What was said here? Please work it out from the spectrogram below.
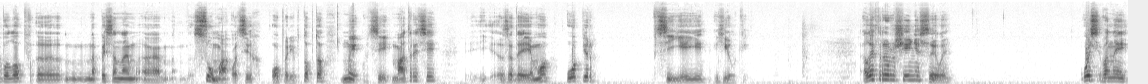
було б е, написана е, сума оцих опорів. Тобто ми в цій матриці задаємо опір всієї гілки. Електрорушійні сили. Ось вони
